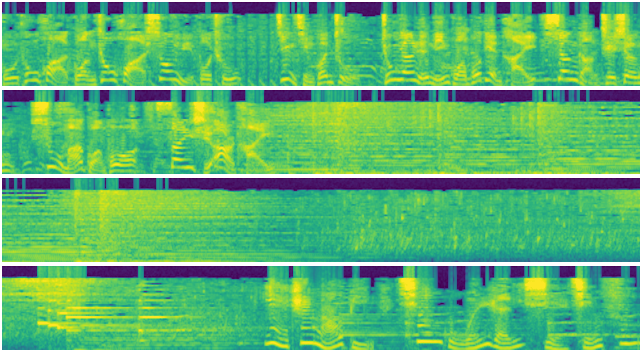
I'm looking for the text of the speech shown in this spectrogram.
普通话、广州话双语播出。敬请关注中央人民广播电台香港之声数码广播三十二台。一支毛笔，千古文人写情思；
